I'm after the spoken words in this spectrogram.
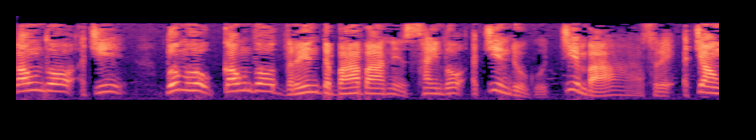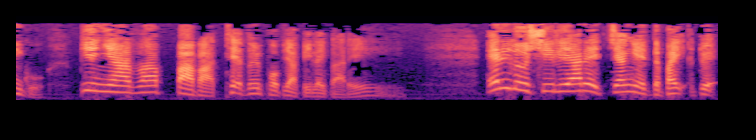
ကောင်းသောအကျင့်သို့မဟုတ်ကောင်းသောသတင်းတစ်ပါးပါနှင့်ဆိုင်သောအကျင့်တို့ကိုကျင့်ပါဆိုတဲ့အကြောင်းကိုပညာသားပါပါထည့်သွင်းဖော်ပြပေးလိုက်ပါတယ်အဲ့ဒီလိုရှည်လျားတဲ့ကျမ်းငယ်တစ်ပိုက်အတွက်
